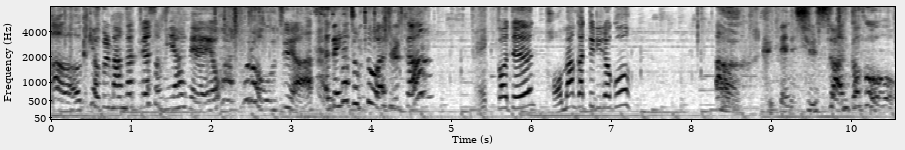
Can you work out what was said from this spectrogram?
어, 벽을 망가뜨려서 미안해. 화 풀어, 우주야. 내가 좀 도와줄까? 됐거든. 더 망가뜨리려고. 아, 그때는 실수한 거고.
